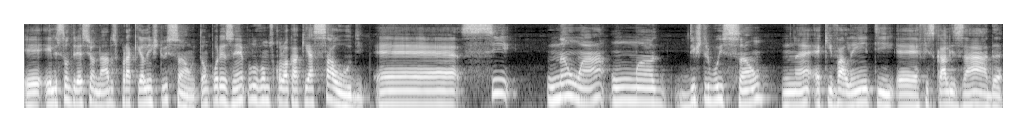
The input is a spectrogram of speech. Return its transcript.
é, eles são direcionados para aquela instituição. Então, por exemplo, vamos colocar aqui a saúde. É, se não há uma distribuição né, equivalente, é, fiscalizada,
